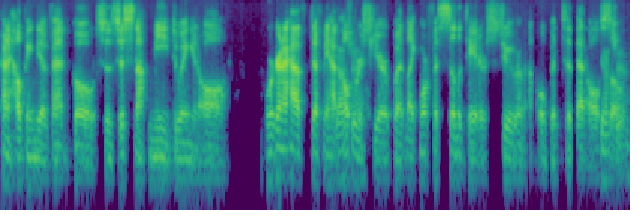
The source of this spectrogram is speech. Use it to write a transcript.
kind of helping the event go. So it's just not me doing it all. We're gonna have definitely have gotcha. helpers here, but like more facilitators too. I'm open to that also. Gotcha.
